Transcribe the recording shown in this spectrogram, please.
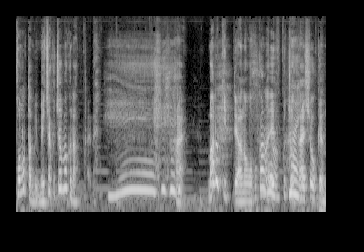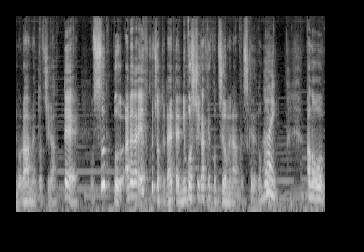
この度めちゃくちゃうまくなったよね。はい。マルキってあの他の永福町はい大正圏のラーメンと違って、スープあれが永福町って大体煮干しが結構強めなんですけれども、はい。あの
